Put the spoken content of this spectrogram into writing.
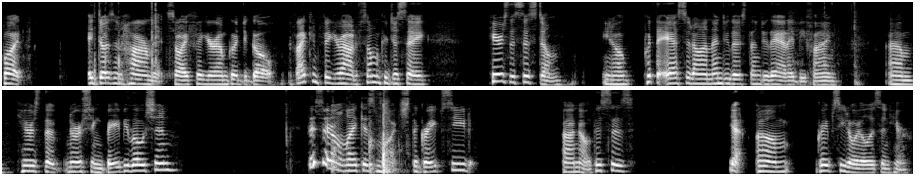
But it doesn't harm it, so I figure I'm good to go. If I can figure out, if someone could just say, here's the system, you know, put the acid on, then do this, then do that, I'd be fine. Um, here's the Nourishing Baby Lotion. This I don't like as much. The grapeseed, uh, no, this is, yeah, um, grapeseed oil is in here.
